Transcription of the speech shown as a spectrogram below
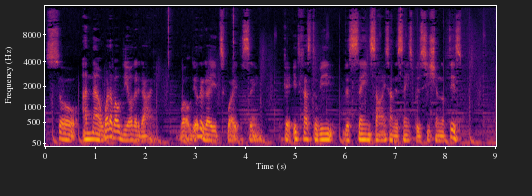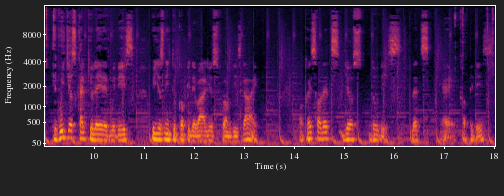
So, and now what about the other guy? Well, the other guy it's quite the same. Okay, it has to be the same size and the same position of this. If we just calculated with this, we just need to copy the values from this guy. Okay, so let's just do this. Let's uh, copy this.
